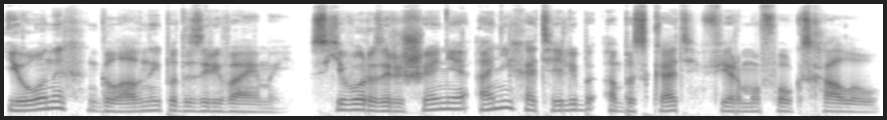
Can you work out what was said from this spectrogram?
и он их главный подозреваемый. С его разрешения они хотели бы обыскать ферму Фокс Холлоу.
